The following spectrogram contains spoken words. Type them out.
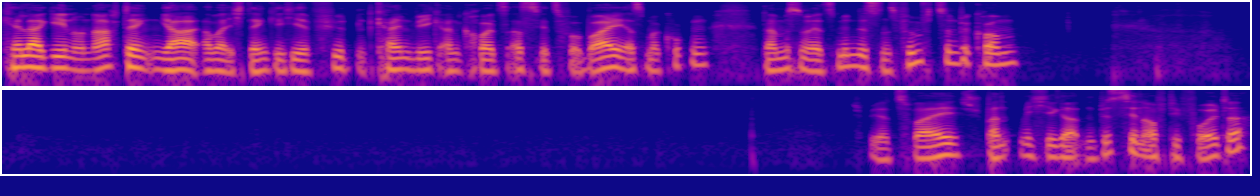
Keller gehen und nachdenken. Ja, aber ich denke, hier führt kein Weg an Kreuz Ass jetzt vorbei. Erstmal gucken. Da müssen wir jetzt mindestens 15 bekommen. Spieler 2 spannt mich hier gerade ein bisschen auf die Folter.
